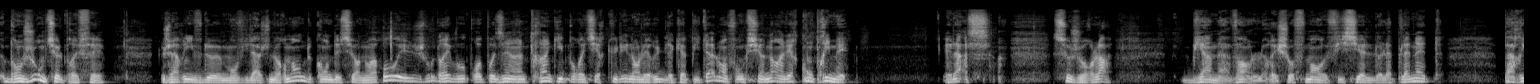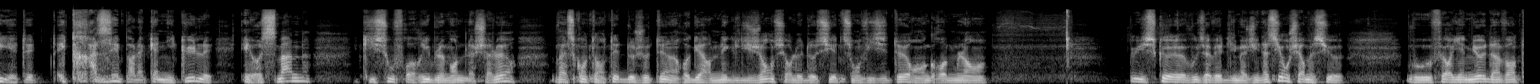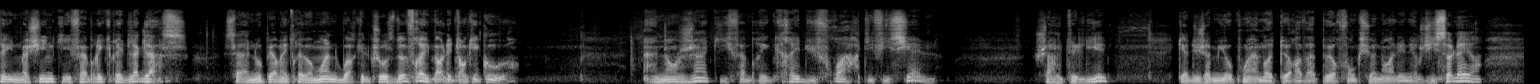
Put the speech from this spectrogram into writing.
Bonjour, monsieur le préfet. J'arrive de mon village normand, de Condé-sur-Noireau, et je voudrais vous proposer un train qui pourrait circuler dans les rues de la capitale en fonctionnant à l'air comprimé. Hélas, ce jour-là, bien avant le réchauffement officiel de la planète, Paris était écrasé par la canicule et Haussmann, qui souffre horriblement de la chaleur, va se contenter de jeter un regard négligent sur le dossier de son visiteur en grommelant Puisque vous avez de l'imagination, cher monsieur, vous feriez mieux d'inventer une machine qui fabriquerait de la glace. Ça nous permettrait au moins de boire quelque chose de frais par les temps qui courent. Un engin qui fabriquerait du froid artificiel Charles Tellier, qui a déjà mis au point un moteur à vapeur fonctionnant à l'énergie solaire,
